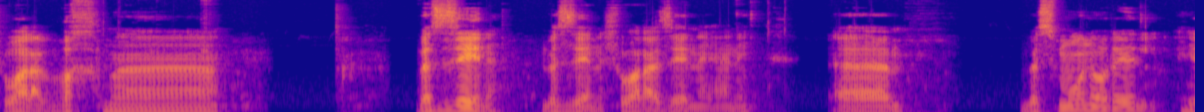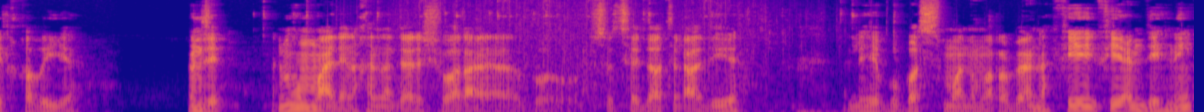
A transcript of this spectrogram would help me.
شوارع ضخمة بس زينة. بس زينة. شوارع زينة يعني. بس مو real هي القضية. انزين. المهم ما علينا خلينا نرجع للشوارع ست سيدات العادية اللي هي بو بس مالنا من ربعنا في في عندي هني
